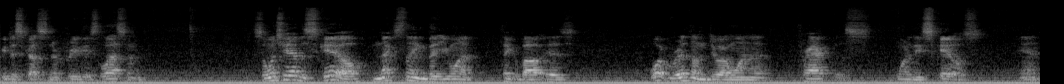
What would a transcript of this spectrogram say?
we discussed in a previous lesson. So once you have the scale, the next thing that you want to think about is what rhythm do I want to practice one of these scales in?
